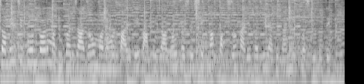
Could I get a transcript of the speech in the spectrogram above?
समीर चिपळूणकर मधुकर जाधव मनोहर पालटे बापू जाधव तसेच शेका पक्ष कार्यकर्ते या ठिकाणी उपस्थित होते.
